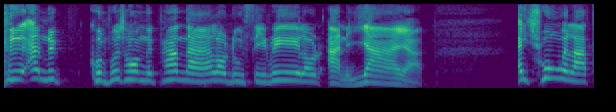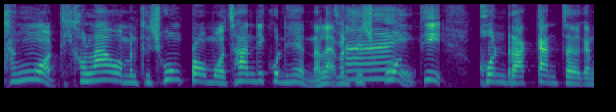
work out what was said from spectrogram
คืออันนึกคุณผู้ชมนึกภาพนะ เราดูซีรีส์เราอ่านนิยายอะไอ้ช่วงเวลาทั้งหมดที่เขาเล่าอะมันคือช่วงโปรโมชั่นที่คุณเห็นนั่นแหละ มันคือช่วงที่ คนรักกันเจอกัน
